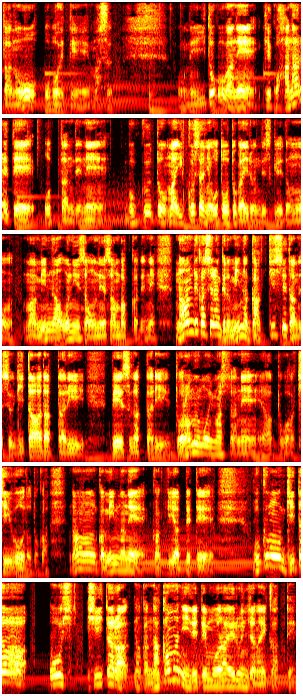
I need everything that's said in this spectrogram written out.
たのを覚えてます。こうね、いとこがね、結構離れておったんでね、僕と、まあ、一個下に弟がいるんですけれども、まあ、みんなお兄さんお姉さんばっかでね、なんでか知らんけどみんな楽器してたんですよ。ギターだったり、ベースだったり、ドラムもいましたね。あとはキーボードとか。なんかみんなね、楽器やってて、僕もギターを弾いたら、なんか仲間に入れてもらえるんじゃないかって、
